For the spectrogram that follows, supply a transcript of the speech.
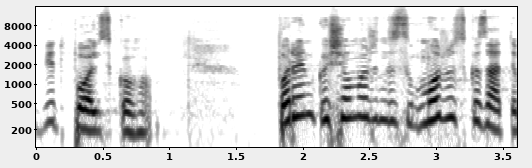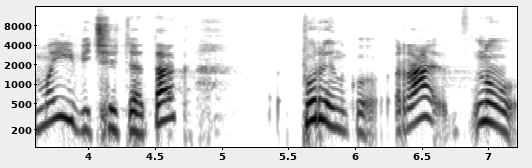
від польського. По ринку, що можу, можу сказати? Мої відчуття, так? По ринку, рай, ну,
